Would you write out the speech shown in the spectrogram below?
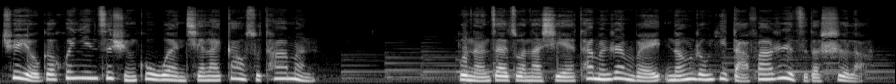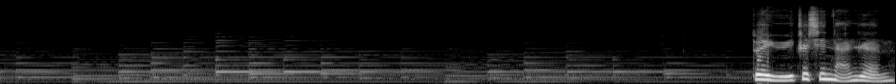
却有个婚姻咨询顾问前来告诉他们。不能再做那些他们认为能容易打发日子的事了。对于这些男人，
